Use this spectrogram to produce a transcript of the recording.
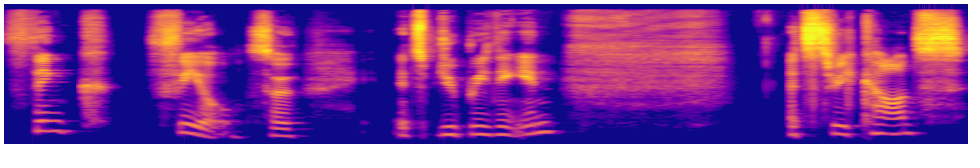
think, feel. So it's you breathing in, it's three counts,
